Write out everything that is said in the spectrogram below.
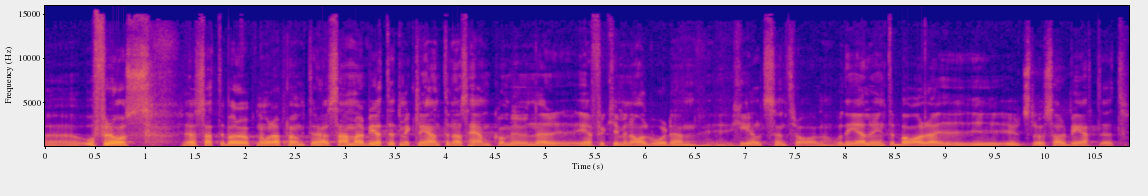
Eh, och för oss, jag satte bara upp några punkter här. Samarbetet med klienternas hemkommuner är för kriminalvården helt central. Och det gäller inte bara i, i utslussarbetet,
